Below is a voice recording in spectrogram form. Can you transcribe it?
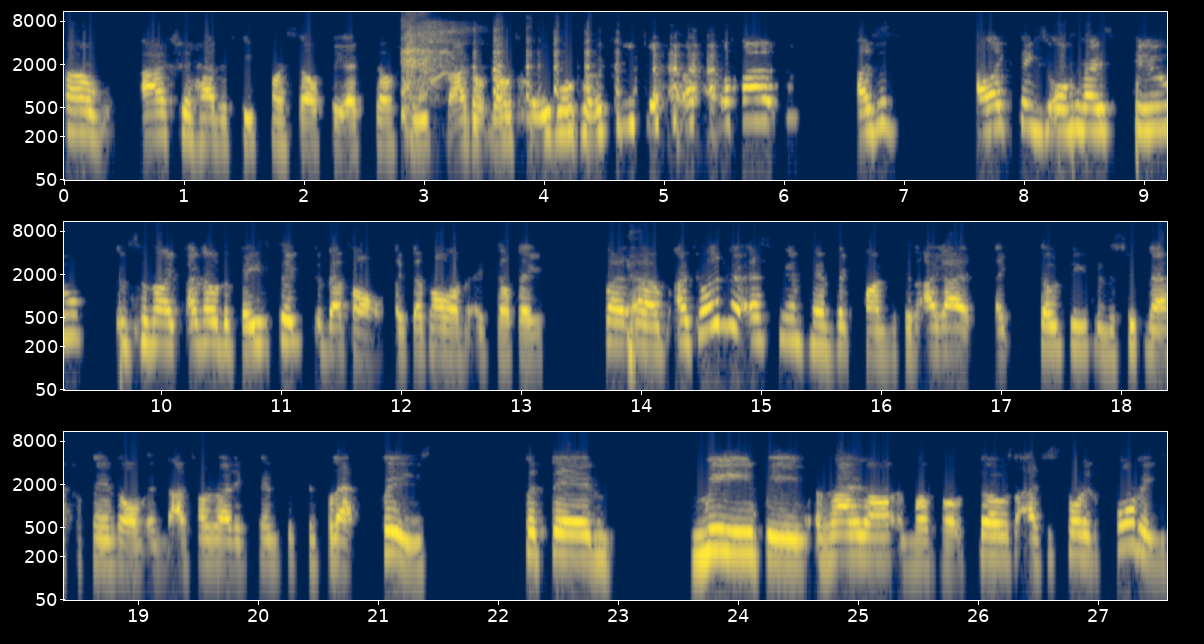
Um, I actually had to teach myself the Excel sheets. I don't know table work. I just I like things organized too. And so like I know the basics and that's all. Like that's all on the Excel thing. But um I joined the SPN fanfic pond because I got like so deep into supernatural fandom and I started writing fanfiction for that phrase. But then me being a writer and love of shows, I just started holding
